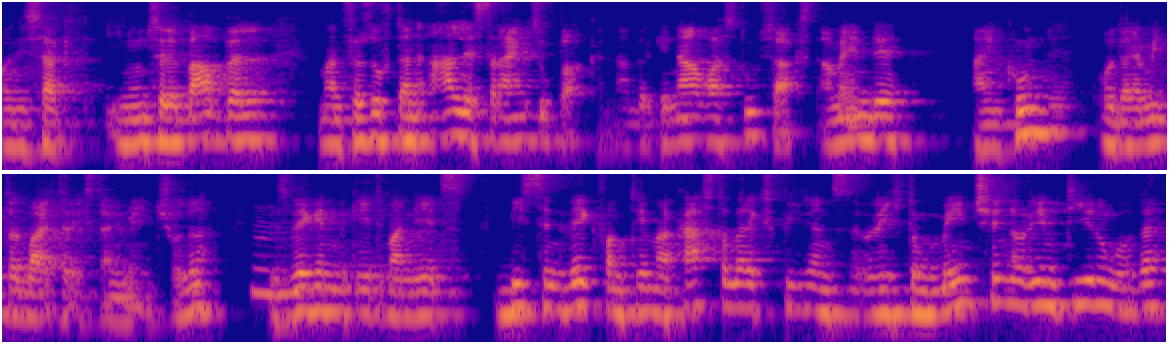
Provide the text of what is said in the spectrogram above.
und ich sage, in unsere Bubble, man versucht dann alles reinzupacken. Aber genau was du sagst, am Ende ein Kunde oder ein Mitarbeiter ist ein Mensch, oder? Mhm. Deswegen geht man jetzt ein bisschen weg vom Thema Customer Experience Richtung Menschenorientierung, oder?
